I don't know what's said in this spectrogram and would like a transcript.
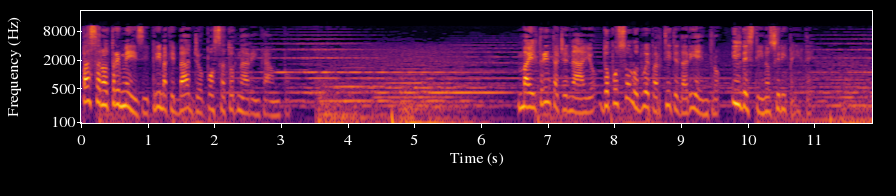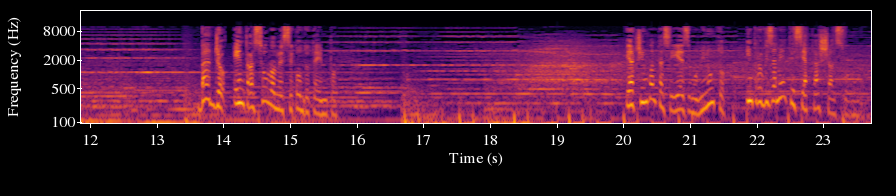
Passano tre mesi prima che Baggio possa tornare in campo. Ma il 30 gennaio, dopo solo due partite da rientro, il destino si ripete. Baggio entra solo nel secondo tempo. E al 56 minuto improvvisamente si accascia al suolo.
